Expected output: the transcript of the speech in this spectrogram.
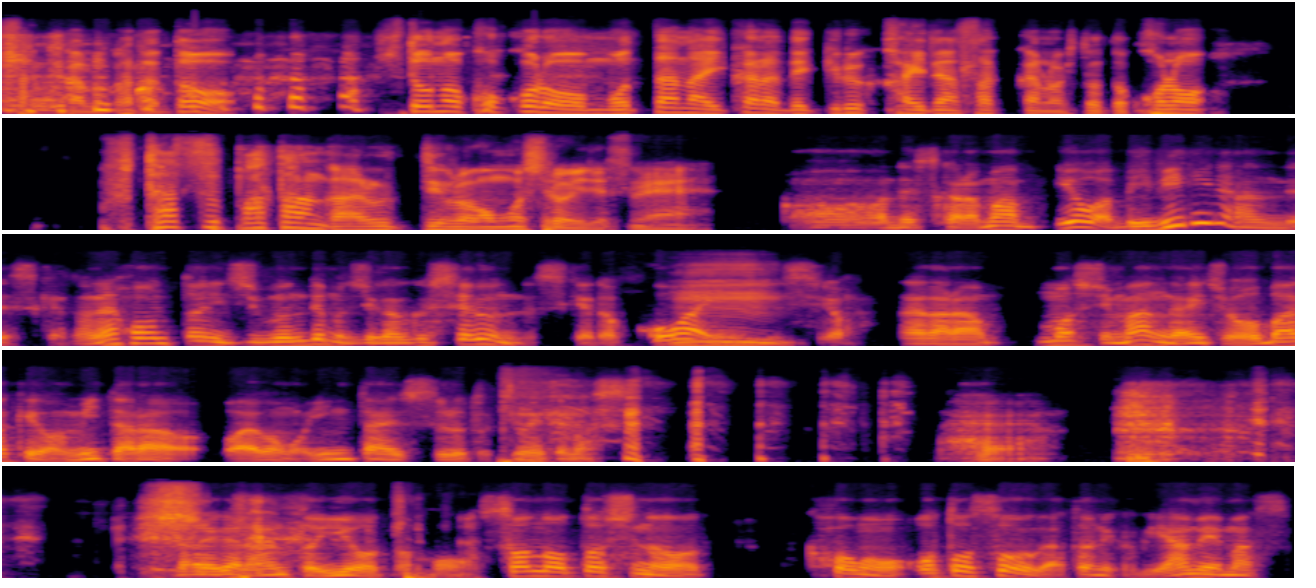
作家の方と、人の心を持たないからできる怪談作家の人と、この2つパターンがあるっていうのが面白いですね。ああですから、まあ、要はビビりなんですけどね、本当に自分でも自覚してるんですけど、怖いんですよ。だから、もし万が一お化けを見たら、我々はもう引退すると決めてます。ええ誰が何と言おうとも、その年の本を落とそうがとにかくやめます、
